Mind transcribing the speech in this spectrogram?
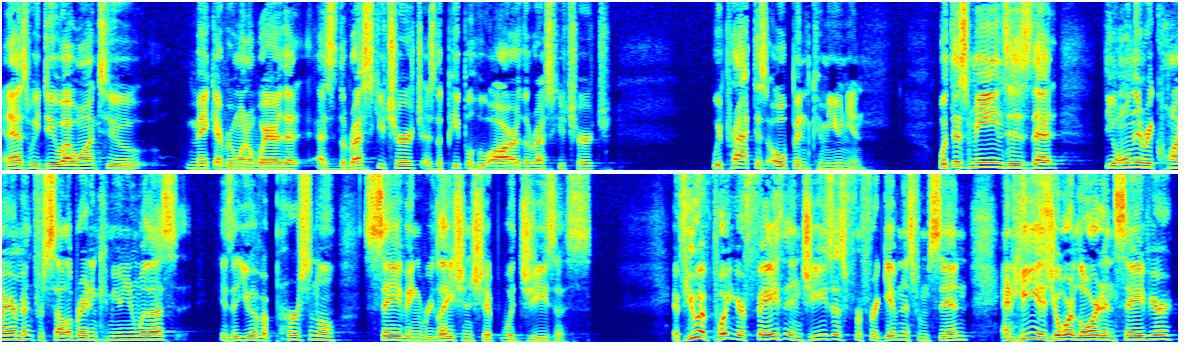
And as we do, I want to make everyone aware that as the Rescue Church, as the people who are the Rescue Church, we practice open communion. What this means is that the only requirement for celebrating communion with us is that you have a personal saving relationship with Jesus. If you have put your faith in Jesus for forgiveness from sin and He is your Lord and Savior,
